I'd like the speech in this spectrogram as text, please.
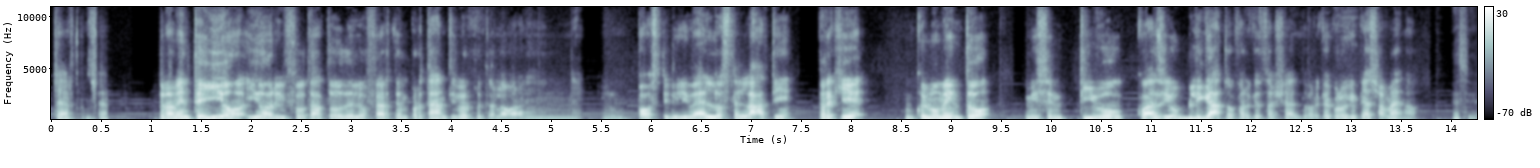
Certo, certo. Sicuramente io, io ho rifiutato delle offerte importanti per poter lavorare in, in posti di livello stellati perché in quel momento mi sentivo quasi obbligato a fare questa scelta perché è quello che piace a me, no? Eh sì.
